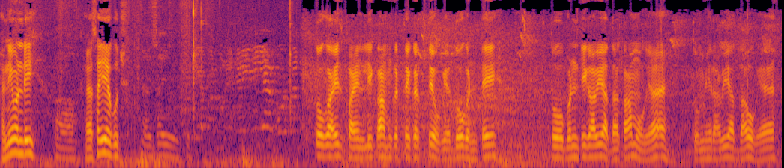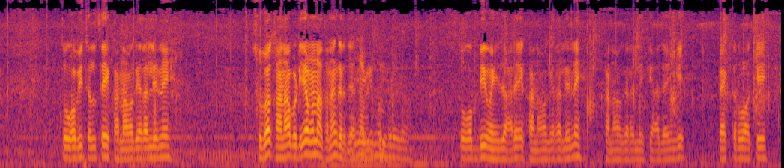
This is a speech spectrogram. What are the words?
है नहीं बंडी हाँ। ऐसा ही है कुछ? ऐसा ही है। तो गाइज़ फाइनली काम करते करते हो गया दो घंटे। तो बंटी का भी आधा काम हो गया है तो मेरा भी आधा हो गया है। तो अभी चलते हैं खाना वगैरह लेने। सुबह खाना बढ़िया बना था ना घर जैसा बिल्कुल। तो अब भी वहीं जा रहे हैं खाना वगैरह लेने। खाना वगैरह लेके आ जाएँगे पैक करवा के।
